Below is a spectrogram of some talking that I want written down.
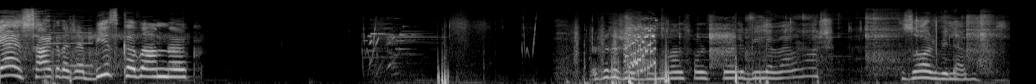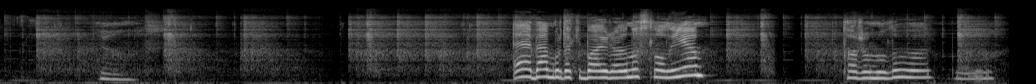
Yes arkadaşlar biz kazandık. Arkadaşlar bundan sonra böyle bir level var. Zor bir level. Yalnız. Ee, ben buradaki bayrağı nasıl alayım? Taramalı var burada.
